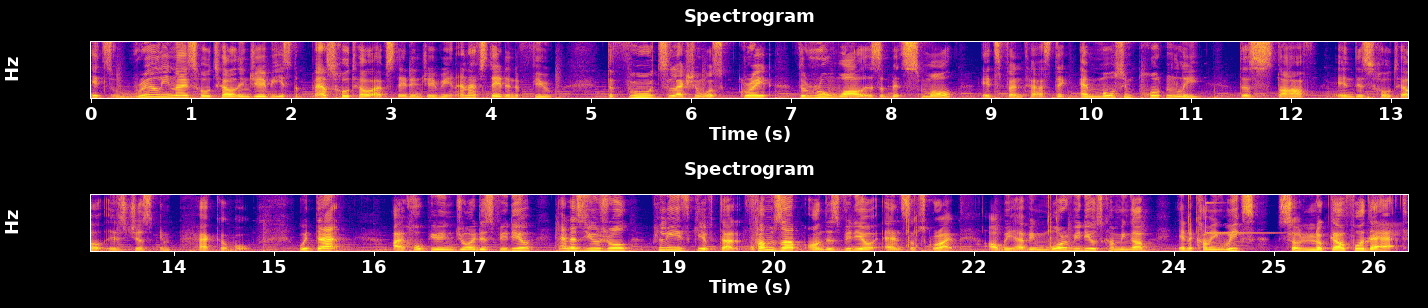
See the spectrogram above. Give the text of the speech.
It's really nice hotel in JB. It's the best hotel I've stayed in JB and I've stayed in a few. The food selection was great. The room while is a bit small, it's fantastic and most importantly, the staff in this hotel is just impeccable. With that, I hope you enjoyed this video and as usual, please give that thumbs up on this video and subscribe. I'll be having more videos coming up in the coming weeks, so look out for that.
